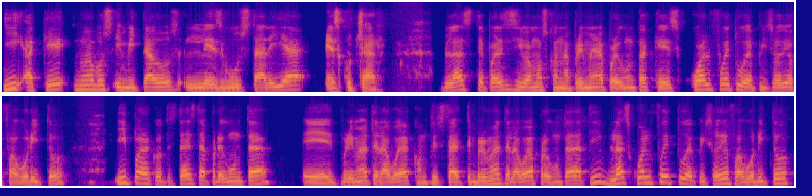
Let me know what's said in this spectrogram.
¿Y a qué nuevos invitados les gustaría escuchar? Blas, ¿te parece si vamos con la primera pregunta que es ¿cuál fue tu episodio favorito? Y para contestar esta pregunta, eh, primero te la voy a contestar, te- primero te la voy a preguntar a ti, Blas, ¿cuál fue tu episodio favorito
